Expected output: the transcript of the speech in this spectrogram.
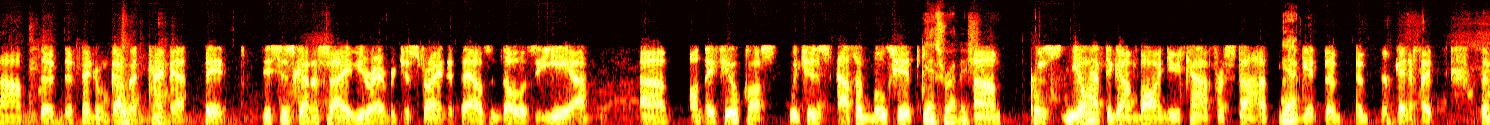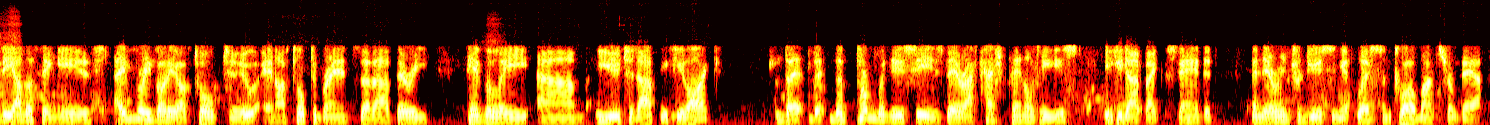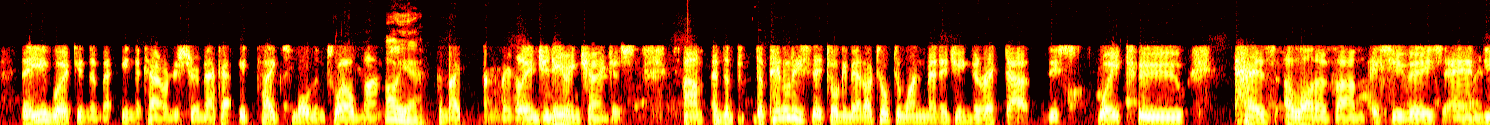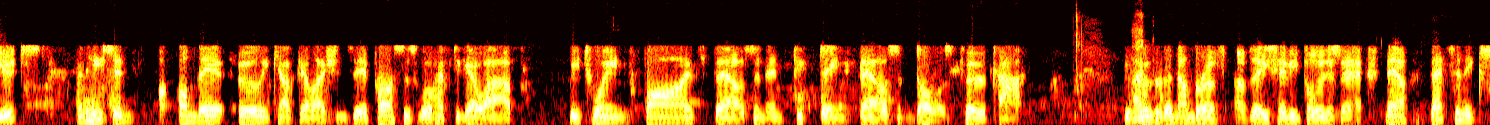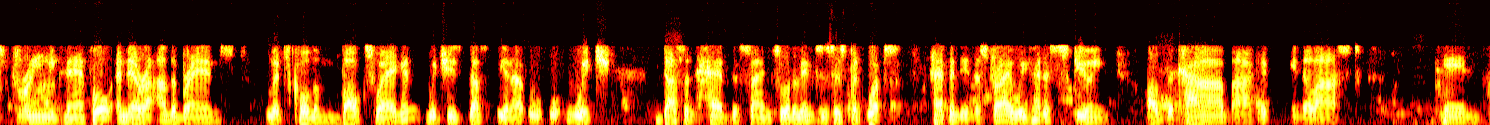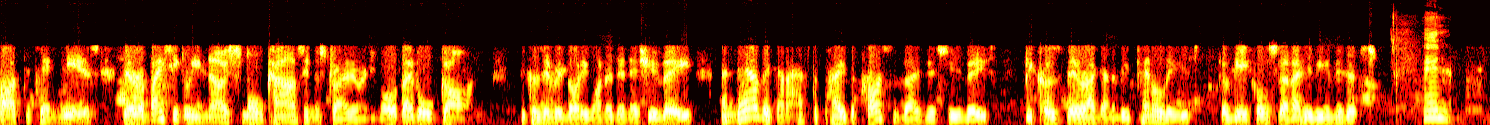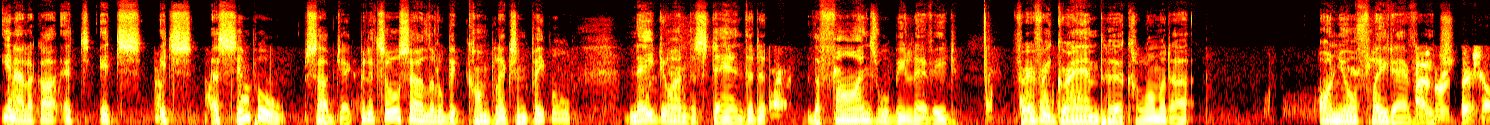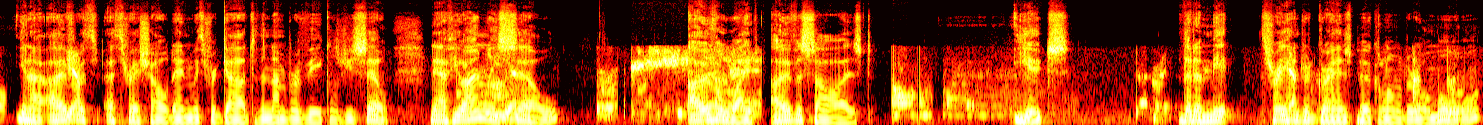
Um, the, the federal government came out and said this is going to save your average Australian $1,000 a year um, on their fuel costs, which is utter bullshit. Yeah, it's rubbish. Because you'll have to go and buy a new car for a start Yeah. to get the, the, the benefit. But the other thing is, everybody I've talked to, and I've talked to brands that are very heavily um, uted up, if you like, the, the, the problem with this is there are cash penalties if you don't make the standard, and they're introducing it less than 12 months from now. Now, you've worked in the in the car industry, Macca. It takes more than 12 months oh yeah, to make fundamental engineering changes. Um, and the, the penalties they're talking about, I talked to one managing director this week who has a lot of um, SUVs and utes, and he said on their early calculations, their prices will have to go up between five thousand and fifteen thousand dollars per car because of the number of, of these heavy polluters there. Now, that's an extreme example, and there are other brands, let's call them Volkswagen, which is, you know, which doesn't have the same sort of emphasis. But what's happened in Australia, we've had a skewing of the car market in the last 10, 5 to 10 years. There are basically no small cars in Australia anymore. They've all gone because everybody wanted an SUV, and now they're going to have to pay the price of those SUVs because there are going to be penalties for vehicles that are heavy emitters. and you know, like I, it's it's it's a simple subject, but it's also a little bit complex, and people need to understand that it, the fines will be levied for every gram per kilometre on your fleet average. Over a threshold. You know, over Yep. a, th- a threshold and with regard to the number of vehicles you sell. Now, if you only sell overweight, oversized utes that emit 300 grams per kilometre or more,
